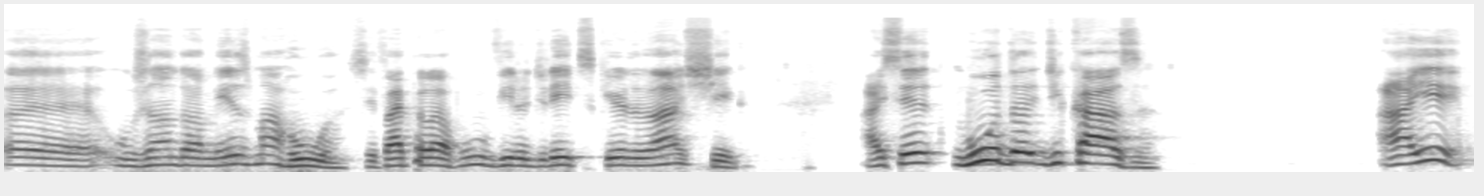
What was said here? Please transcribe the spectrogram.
é, usando a mesma rua. Você vai pela rua, vira direita, esquerda, lá e chega. Aí você muda de casa. Aí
